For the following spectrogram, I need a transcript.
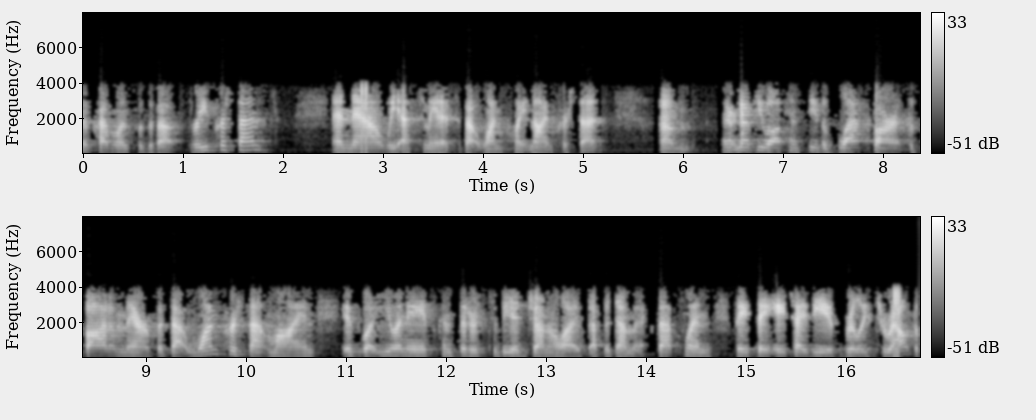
the prevalence was about 3%, and now we estimate it's about 1.9%. Um, I don't know if you all can see the black bar at the bottom there, but that 1% line is what UNAIDS considers to be a generalized epidemic. That's when they say HIV is really throughout the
